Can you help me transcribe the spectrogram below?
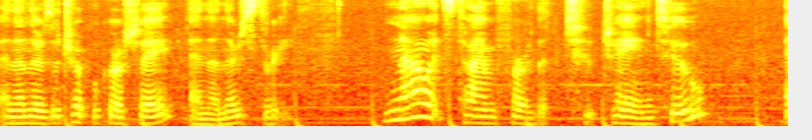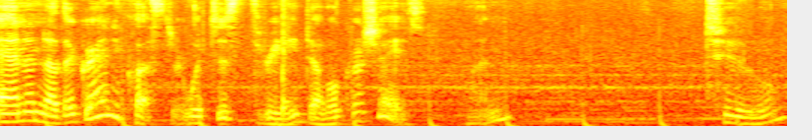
and then there's a triple crochet, and then there's three. Now it's time for the two, chain two and another granny cluster, which is three double crochets. One, two,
